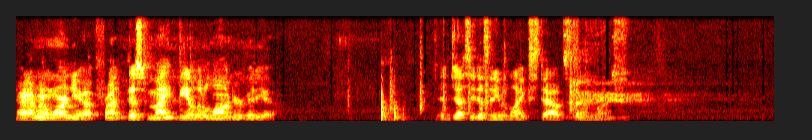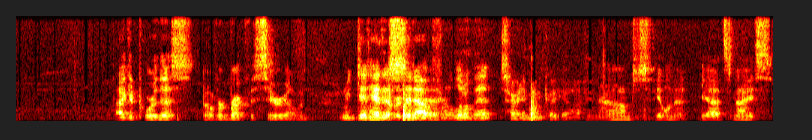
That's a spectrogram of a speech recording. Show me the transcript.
All right, I'm going to warn you up front. This might be a little longer video. And Jesse doesn't even like stouts that much. I could pour this over breakfast cereal. And, We did have this sit out that. for a little bit. Sorry, I didn't mean to cut you off. No, I'm just feeling it. Yeah, it's nice.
